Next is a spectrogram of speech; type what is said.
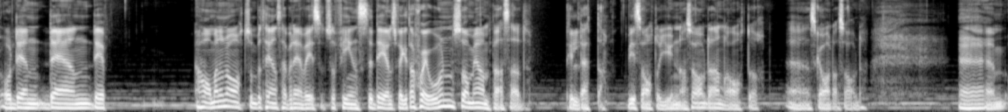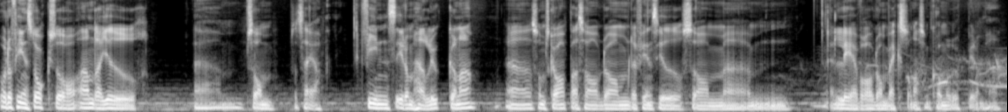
och den, den, det, har man en art som beter sig på det viset så finns det dels vegetation som är anpassad till detta. Vissa arter gynnas av det, andra arter eh, skadas av det. Ehm, och då finns det också andra djur eh, som så att säga finns i de här luckorna eh, som skapas av dem. Det finns djur som ehm, lever av de växterna som kommer upp i de här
